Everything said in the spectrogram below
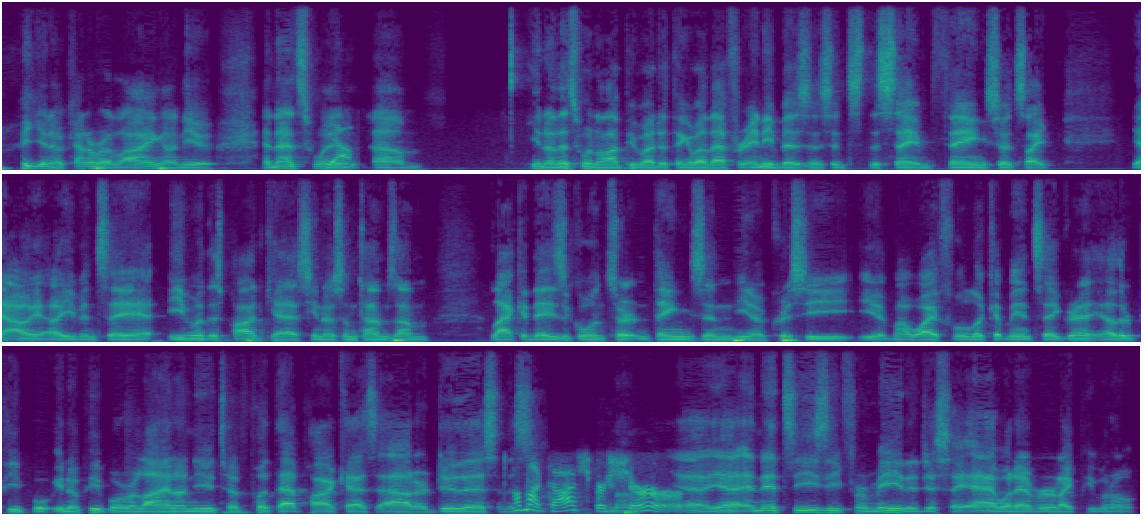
you know, kind of relying on you, and that's when. Yeah. Um, you know that's when a lot of people had to think about that for any business it's the same thing so it's like yeah i, I even say even with this podcast you know sometimes i'm lackadaisical in certain things. And, you know, Chrissy, you know, my wife will look at me and say, Grant, other people, you know, people relying on you to put that podcast out or do this. And oh my gosh, for sure. Yeah. Yeah. And it's easy for me to just say, ah, whatever. Like people don't,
